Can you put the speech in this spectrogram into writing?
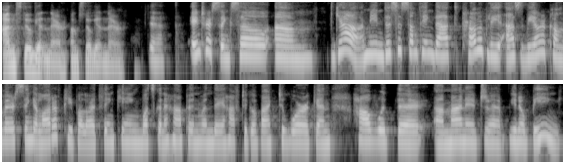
I'm still getting there i'm still getting there. Yeah. Interesting. So um yeah, I mean, this is something that probably as we are conversing, a lot of people are thinking what's going to happen when they have to go back to work and how would they uh, manage, uh, you know, being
